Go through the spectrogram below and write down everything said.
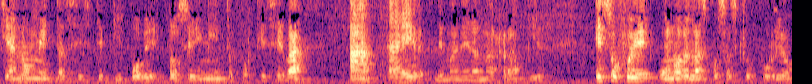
ya no metas este tipo de procedimiento porque se va a caer de manera más rápida. Eso fue una de las cosas que ocurrió.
